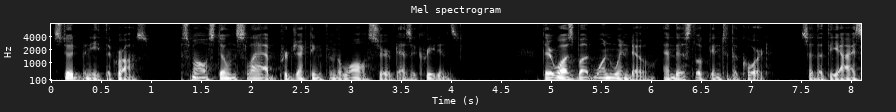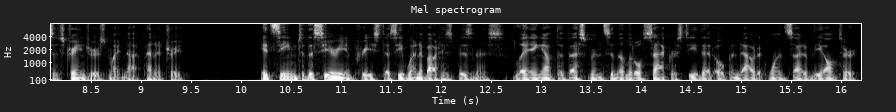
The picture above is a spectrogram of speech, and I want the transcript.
stood beneath the cross. A small stone slab projecting from the wall served as a credence. There was but one window, and this looked into the court, so that the eyes of strangers might not penetrate. It seemed to the Syrian priest as he went about his business, laying out the vestments in the little sacristy that opened out at one side of the altar,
